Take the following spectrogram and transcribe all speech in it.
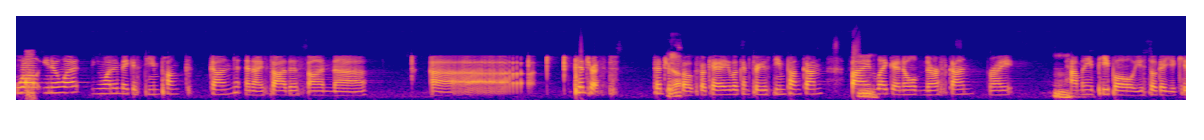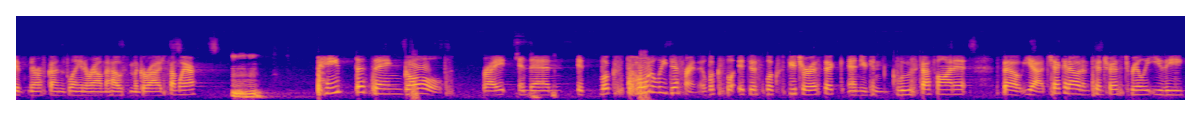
Well, you know what? You want to make a steampunk gun, and I saw this on uh, uh, Pinterest. Pinterest, Yeah. folks. Okay, looking for your steampunk gun? Find like an old Nerf gun, right? How many people you still got your kids' Nerf guns laying around the house in the garage somewhere? Mm-hmm. Paint the thing gold, right? And then it looks totally different. It looks it just looks futuristic, and you can glue stuff on it. So yeah, check it out on Pinterest. Really easy,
